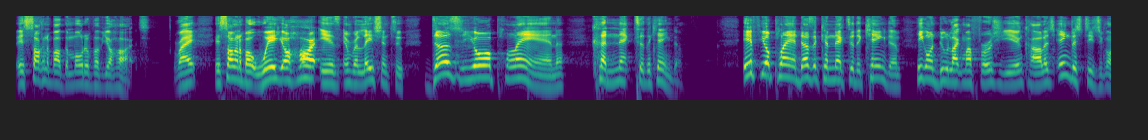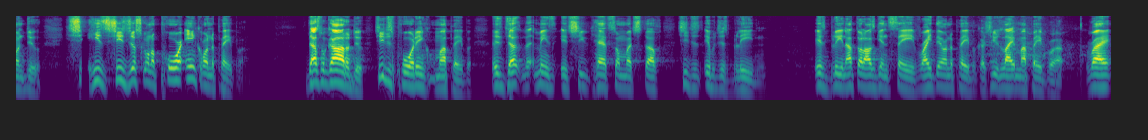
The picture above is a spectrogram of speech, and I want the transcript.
It's talking about the motive of your heart, right? It's talking about where your heart is in relation to does your plan connect to the kingdom? If your plan doesn't connect to the kingdom, he's gonna do like my first year in college English teacher gonna do. She, he's, she's just gonna pour ink on the paper. That's what God will do. She just poured ink on my paper. It just, that means she had so much stuff, she just it was just bleeding. It's bleeding. I thought I was getting saved right there on the paper because she was lighting my paper up, right?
